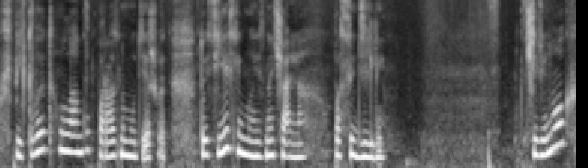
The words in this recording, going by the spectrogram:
впитывает влагу, по-разному удерживает. То есть если мы изначально посадили черенок,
